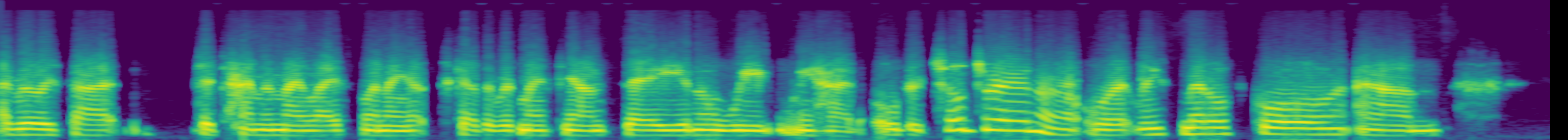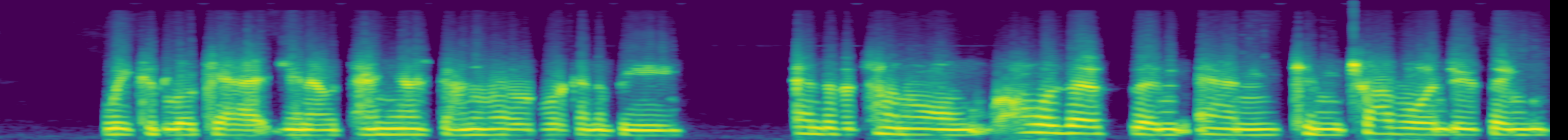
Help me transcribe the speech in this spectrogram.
I really thought the time in my life when I got together with my fiance, you know, we we had older children, or or at least middle school. Um, we could look at, you know, ten years down the road, we're going to be end of the tunnel, all of this, and and can travel and do things.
